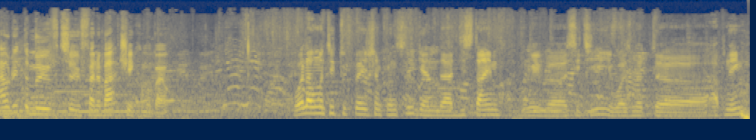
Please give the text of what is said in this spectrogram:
How did the move to Fenerbahce come about? Well, I wanted to play Champions League, and at this time with uh, City, it was not uh, happening.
